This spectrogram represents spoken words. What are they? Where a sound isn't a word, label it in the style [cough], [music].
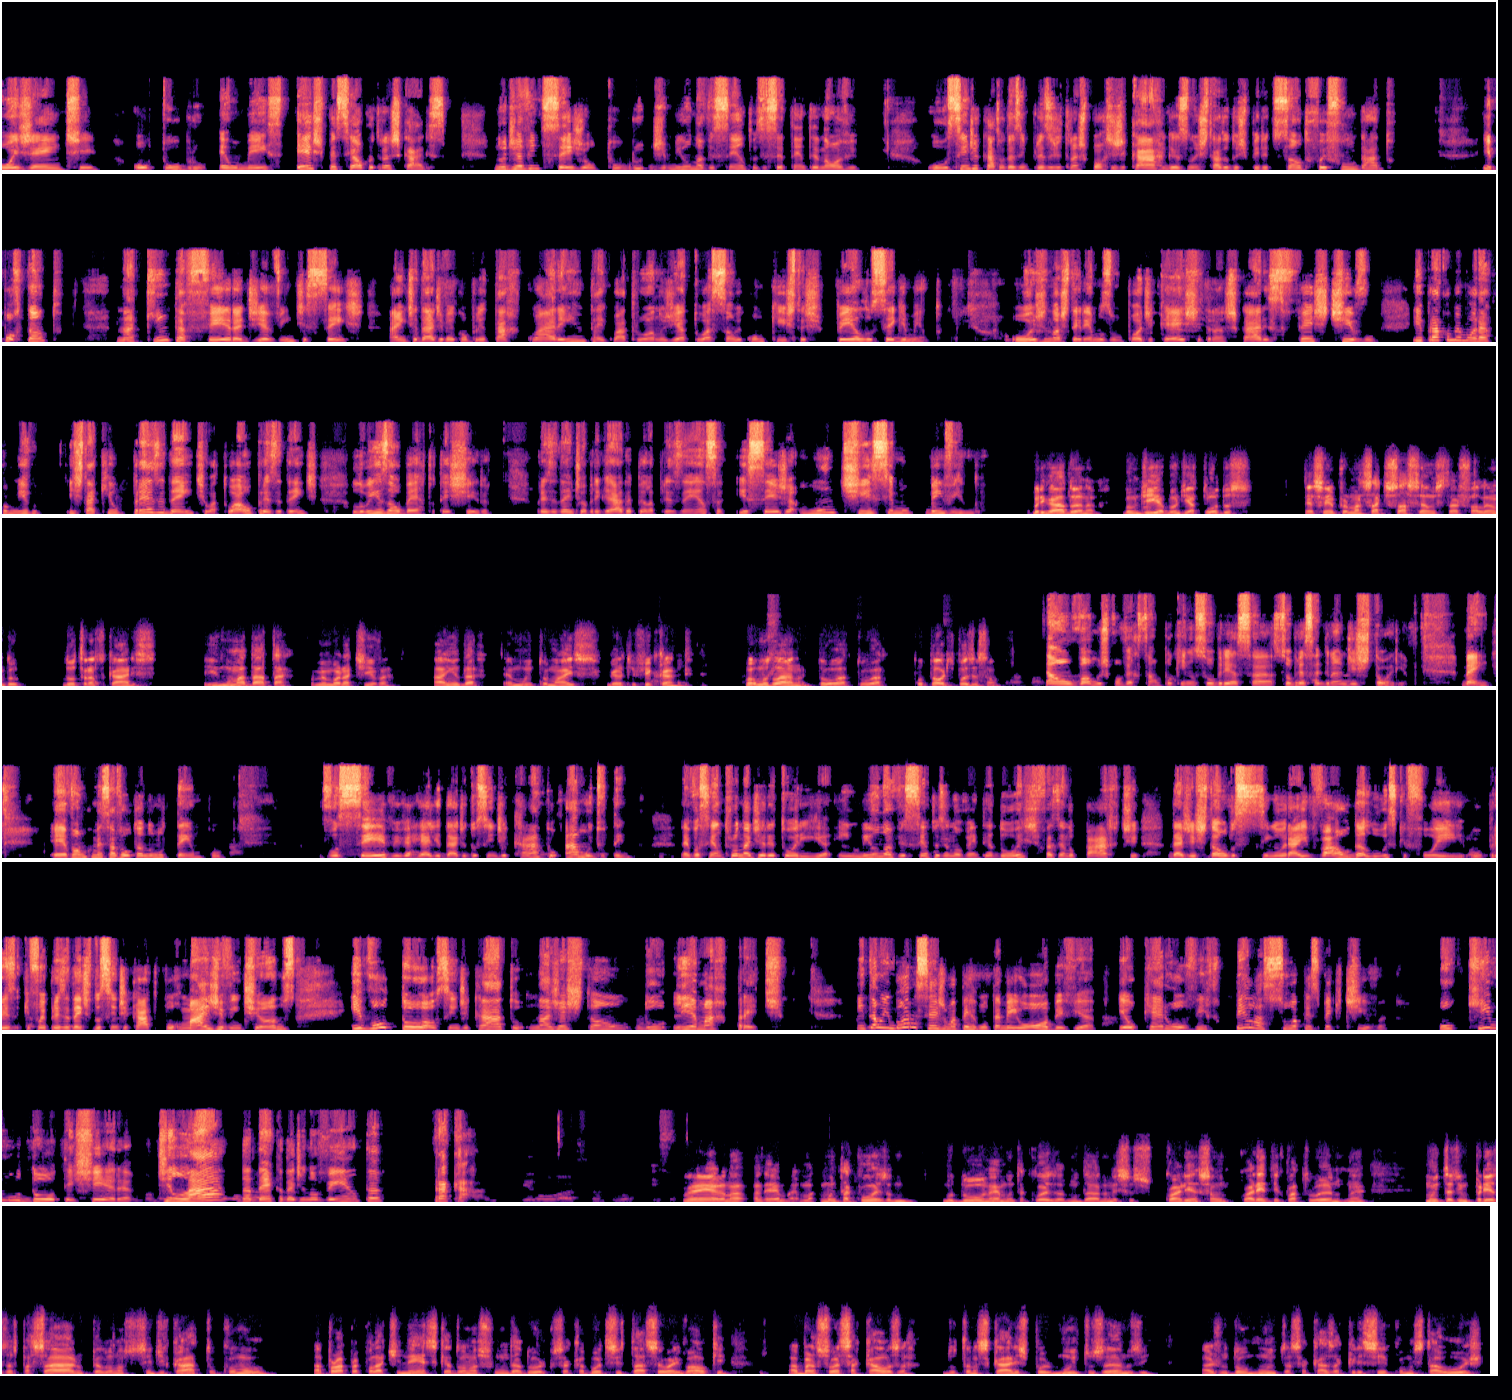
Oi, gente! Outubro é um mês especial para o Transcares. No dia 26 de outubro de 1979, o Sindicato das Empresas de Transporte de Cargas no estado do Espírito Santo foi fundado. E, portanto, na quinta-feira, dia 26, a entidade vai completar 44 anos de atuação e conquistas pelo segmento. Hoje nós teremos um podcast Transcares festivo. E para comemorar comigo, está aqui o presidente, o atual presidente, Luiz Alberto Teixeira. Presidente, obrigada pela presença e seja muitíssimo bem-vindo. Obrigado, Ana. Bom dia, bom dia a todos. É sempre uma satisfação estar falando do Transcares. E numa data comemorativa, ainda é muito mais gratificante. Vamos lá, Ana. Estou à tua total disposição. Então, vamos conversar um pouquinho sobre essa, sobre essa grande história. Bem, é, vamos começar voltando no tempo. Você vive a realidade do sindicato há muito tempo. Né? Você entrou na diretoria em 1992, fazendo parte da gestão do senhor Aival da Luz, que foi, o, que foi presidente do sindicato por mais de 20 anos, e voltou ao sindicato na gestão do Liemar Prete. Então, embora seja uma pergunta meio óbvia, eu quero ouvir pela sua perspectiva. O que mudou, Teixeira, de lá da década de 90 para cá? É, é, muita coisa mudou, né? Muita coisa mudaram nesses 40, são 44 anos, né? Muitas empresas passaram pelo nosso sindicato, como a própria Colatinense, que é do nosso fundador, que você acabou de citar, seu Aival, que abraçou essa causa do Transcares por muitos anos e ajudou muito essa casa a crescer como está hoje.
